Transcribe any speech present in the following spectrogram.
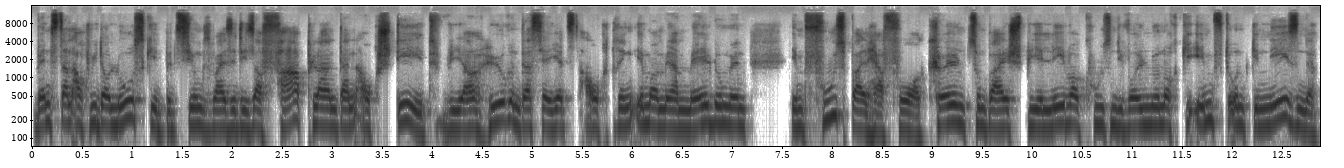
wenn es dann auch wieder losgeht, beziehungsweise dieser Fahrplan dann auch steht, wir hören das ja jetzt auch, dringen immer mehr Meldungen im Fußball hervor. Köln zum Beispiel, Leverkusen, die wollen nur noch Geimpfte und Genesene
